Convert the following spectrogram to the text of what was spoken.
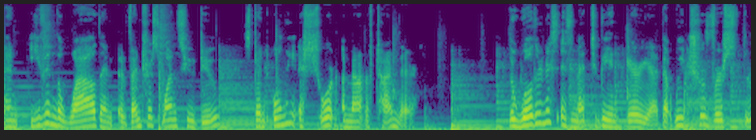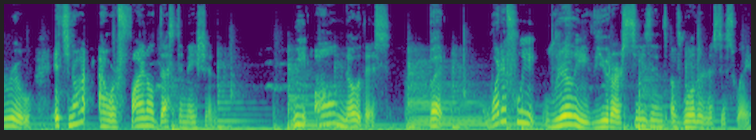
and even the wild and adventurous ones who do spend only a short amount of time there. The wilderness is meant to be an area that we traverse through. It's not our final destination. We all know this, but what if we really viewed our seasons of wilderness this way?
